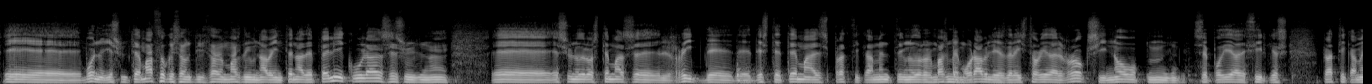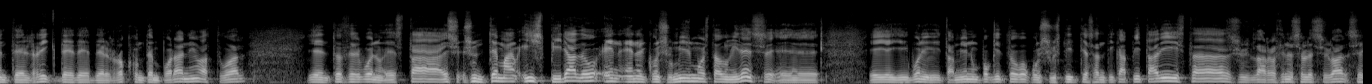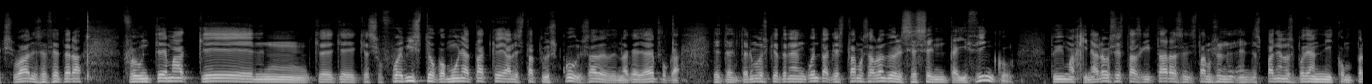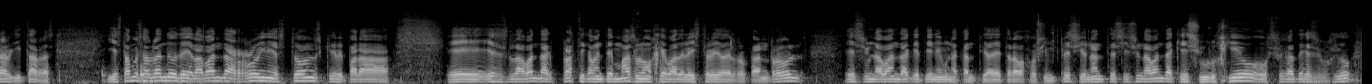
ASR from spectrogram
Eh, bueno, y es un temazo que se ha utilizado en más de una veintena de películas. Es, un, eh, es uno de los temas, eh, el rip de, de, de, este tema es prácticamente uno de los más memorables de la historia del rock. Si no, mm, se podía decir que es prácticamente el rick de, del rock contemporáneo actual. Y entonces, bueno, esta es, es un tema inspirado en, en el consumismo estadounidense. Eh, y, bueno, y también un poquito con sus tintes anticapitalistas, las relaciones sexuales, etcétera. Fue un tema que, que, que, que, fue visto como un ataque al status quo, ¿sabes? En aquella época. Tenemos que tener en cuenta que estamos hablando del 65. Tú imaginaros estas guitarras, estamos en, en España no se podían ni comprar guitarras. Y estamos hablando de la banda Rolling Stones, que para eh, es la banda prácticamente más longeva de la historia del rock and roll. Es una banda que tiene una cantidad de trabajos impresionantes. Es una banda que surgió, fíjate que surgió,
